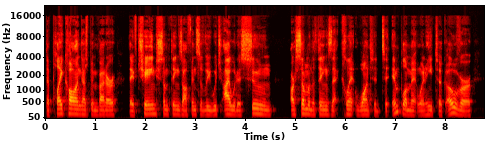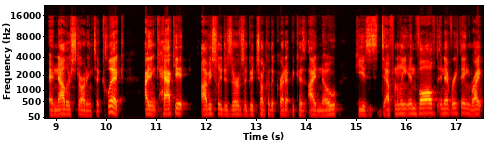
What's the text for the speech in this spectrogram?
the play calling has been better. They've changed some things offensively, which I would assume are some of the things that Klint wanted to implement when he took over. And now they're starting to click. I think Hackett obviously deserves a good chunk of the credit because I know he is definitely involved in everything, right?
